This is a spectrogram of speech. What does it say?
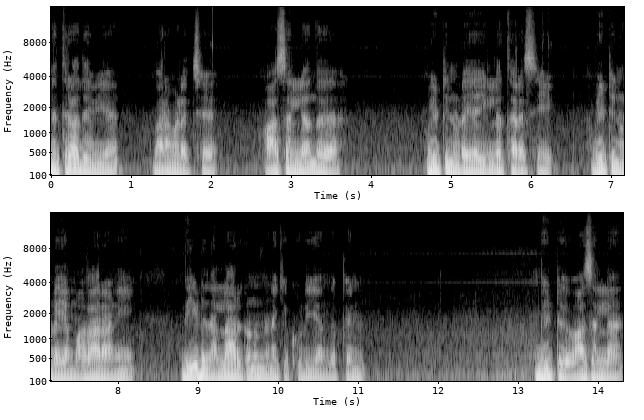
நித்ராதேவியை வரவழைச்சி வாசலில் அந்த வீட்டினுடைய இல்லத்தரசி வீட்டினுடைய மகாராணி வீடு நல்லா இருக்கணும்னு நினைக்கக்கூடிய அந்த பெண் வீட்டு வாசலில்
